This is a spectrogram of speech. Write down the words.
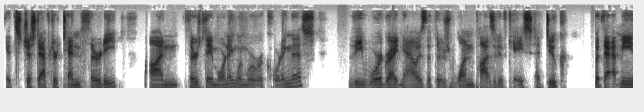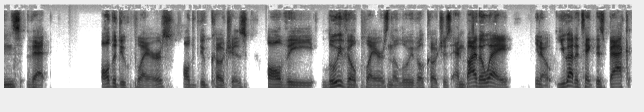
it's just after 1030 on Thursday morning when we're recording this. The word right now is that there's one positive case at Duke, but that means that all the Duke players, all the Duke coaches, all the Louisville players and the Louisville coaches, and by the way, you know, you got to take this back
